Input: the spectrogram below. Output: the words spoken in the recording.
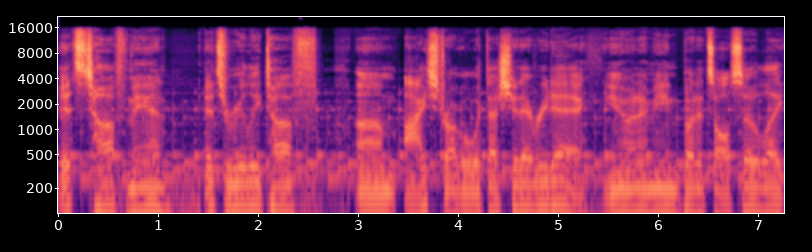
It's tough, man. It's really tough. Um I struggle with that shit every day, you know what I mean? But it's also like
